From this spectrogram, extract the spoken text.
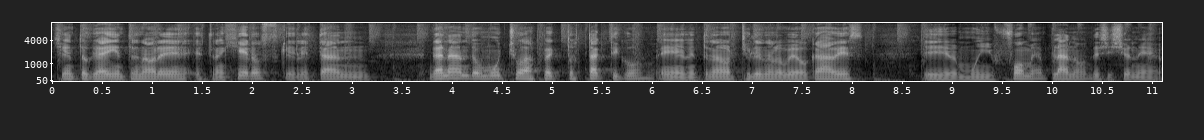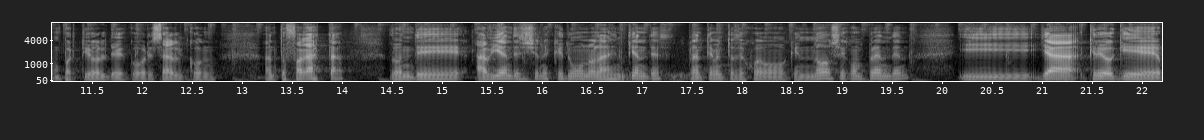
Siento que hay entrenadores extranjeros que le están ganando muchos aspectos tácticos. El entrenador chileno lo veo cada vez eh, muy fome, plano, decisiones, un partido de Cobresal con Antofagasta, donde habían decisiones que tú no las entiendes, planteamientos de juego que no se comprenden y ya creo que,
